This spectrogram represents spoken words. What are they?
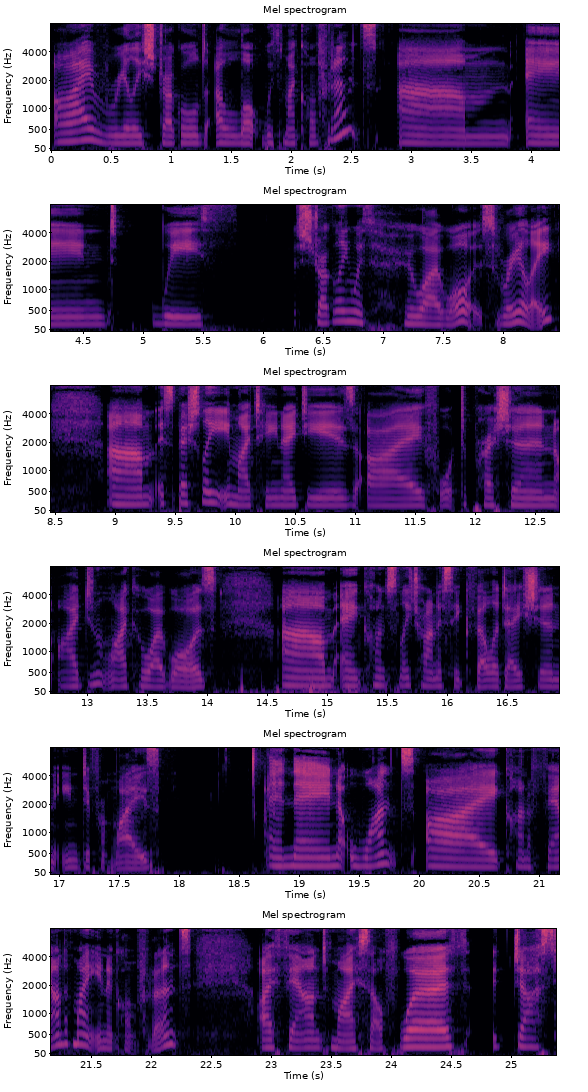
I really struggled a lot with my confidence um, and with struggling with who I was, really. Um, especially in my teenage years, I fought depression. I didn't like who I was um, and constantly trying to seek validation in different ways. And then once I kind of found my inner confidence, I found my self worth, just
